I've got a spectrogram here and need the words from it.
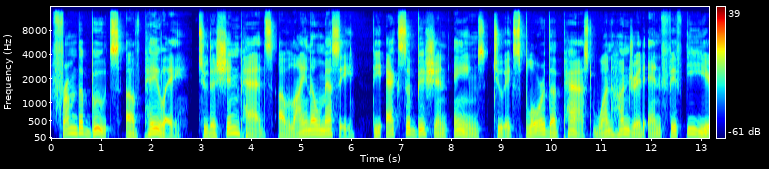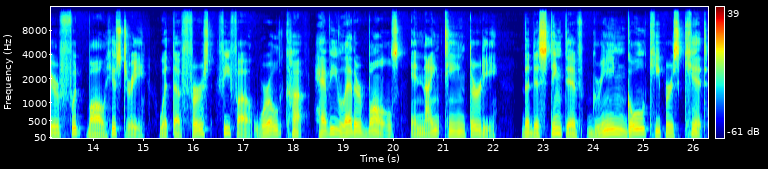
From the boots of Pele to the shin pads of Lionel Messi, the exhibition aims to explore the past 150 year football history with the first FIFA World Cup heavy leather balls in 1930, the distinctive green goalkeeper's kit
